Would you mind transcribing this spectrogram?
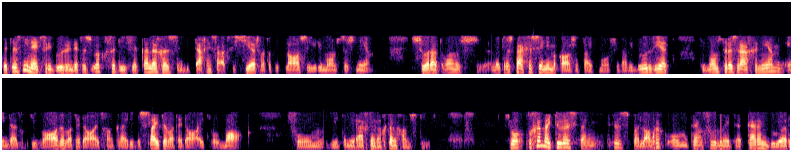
dit is nie net vir die boere en dit is ook vir die veekundiges en die tegniese adviseurs wat op die plase hierdie monsters neem sodat ons met respek gesê nie mekaar se tyd mors nie dat die boer weet die monster is reg geneem en dat die waarde wat hy daar uit gaan kry die besluite wat hy daar uit wil maak vir hom weet in die regte rigting gaan stuur. So begin by toerusting dit is belangrik om kuilvoer met 'n kernboor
